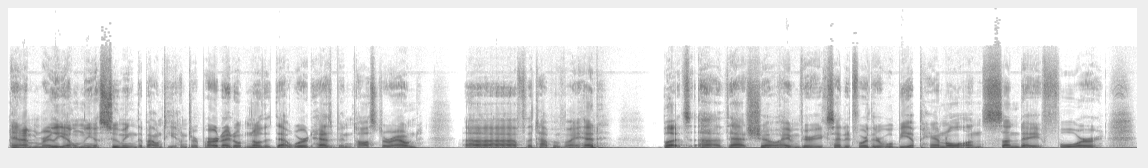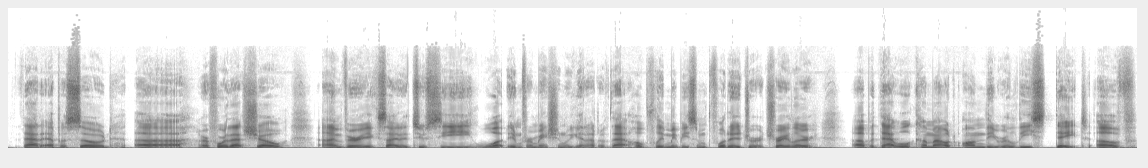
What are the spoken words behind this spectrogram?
and I'm really only assuming the bounty hunter part. I don't know that that word has been tossed around uh, off the top of my head. But uh, that show I'm very excited for. There will be a panel on Sunday for that episode uh, or for that show. I'm very excited to see what information we get out of that. Hopefully, maybe some footage or a trailer. Uh, but that will come out on the release date of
